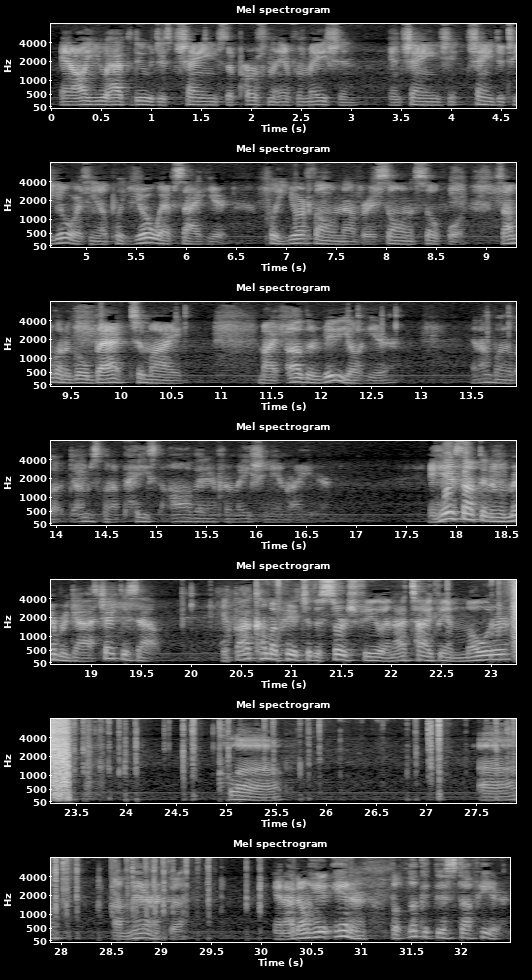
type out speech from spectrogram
And all you have to do is just change the personal information and change change it to yours. You know, put your website here, put your phone number, and so on and so forth. So I'm going to go back to my my other video here, and I'm going to go. I'm just going to paste all that information in right here. And here's something to remember, guys. Check this out. If I come up here to the search field and I type in Motor Club of America, and I don't hit enter, but look at this stuff here.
